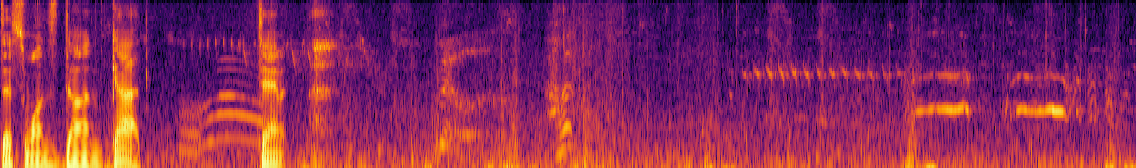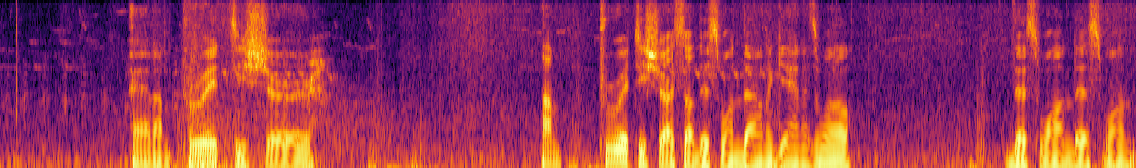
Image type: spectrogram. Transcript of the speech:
This one's done. God damn it. And I'm pretty sure. I'm pretty sure I saw this one down again as well. This one, this one.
